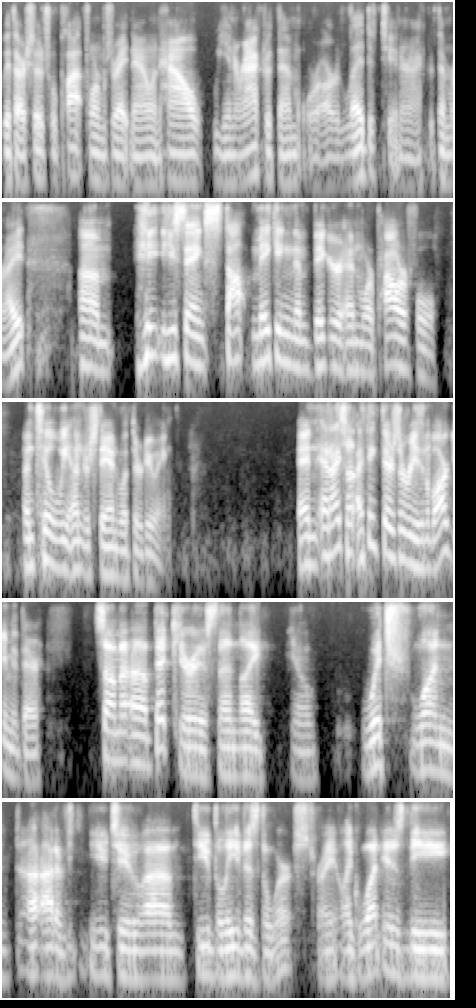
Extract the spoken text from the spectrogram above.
with our social platforms right now and how we interact with them or are led to interact with them, right? Um, he, he's saying stop making them bigger and more powerful until we understand what they're doing. And and I, So- I think there's a reasonable argument there. So I'm a, bit curious then, like, you know, which one uh, out of you two um, do you believe is the worst, right? Like, what is the,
